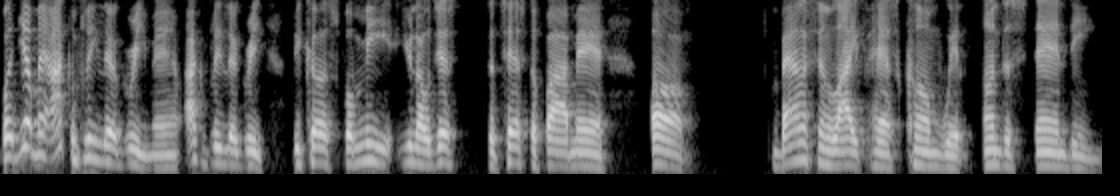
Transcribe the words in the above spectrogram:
but yeah, man, I completely agree, man. I completely agree because for me, you know, just to testify, man, uh, balancing life has come with understanding,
